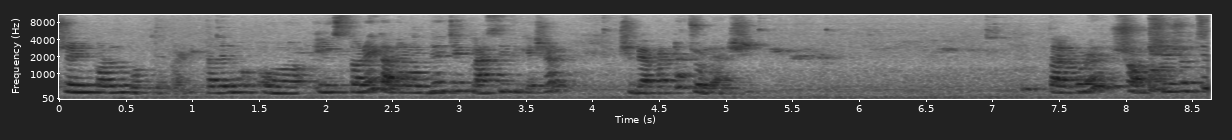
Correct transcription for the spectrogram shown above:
শ্রেণীকরণ করতে পারে। তাদের এই স্তরে তাদের মধ্যে যে ক্লাসিফিকেশন সে ব্যাপারটা চলে আসে। তারপরে সবশেষ হচ্ছে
